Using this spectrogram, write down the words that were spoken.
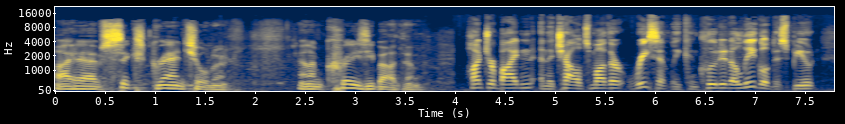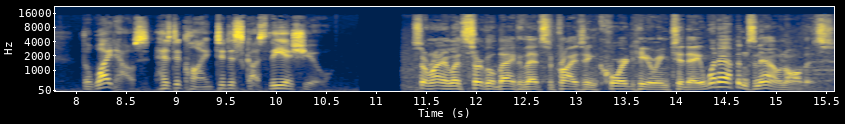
I have six grandchildren, and I'm crazy about them. Hunter Biden and the child's mother recently concluded a legal dispute. The White House has declined to discuss the issue. So, Ryan, let's circle back to that surprising court hearing today. What happens now in all this?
